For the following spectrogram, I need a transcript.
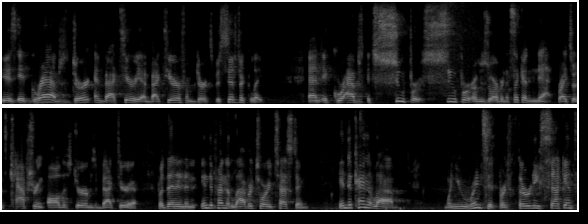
is it grabs dirt and bacteria, and bacteria from dirt specifically and it grabs it's super super absorbent it's like a net right so it's capturing all this germs and bacteria but then in an independent laboratory testing independent lab when you rinse it for 30 seconds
